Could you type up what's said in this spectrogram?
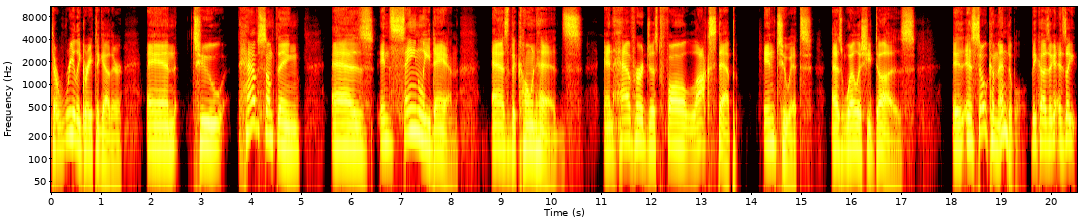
they're really great together. And to have something as insanely Dan as the Coneheads and have her just fall lockstep into it as well as she does is, is so commendable because it's like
